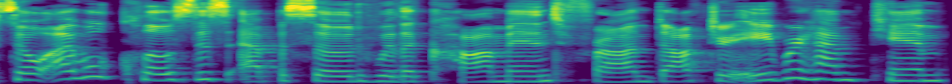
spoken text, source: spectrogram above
so I will close this episode with a comment from Dr. Abraham Kim,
